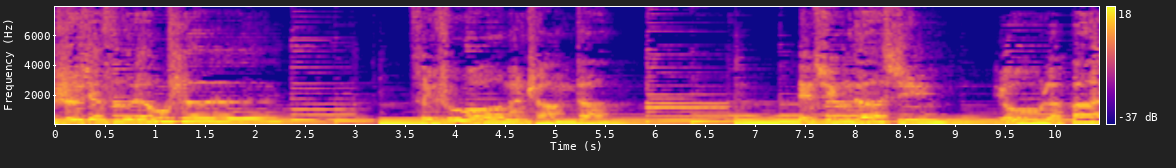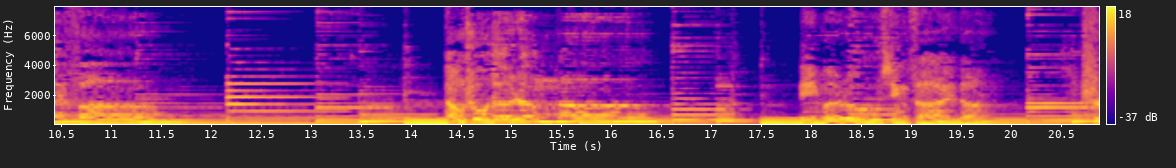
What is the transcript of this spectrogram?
时间似流水，催促我们长大。年轻的心有了白发。当初的人啊，们如今在哪？是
